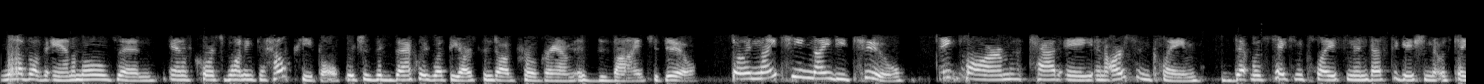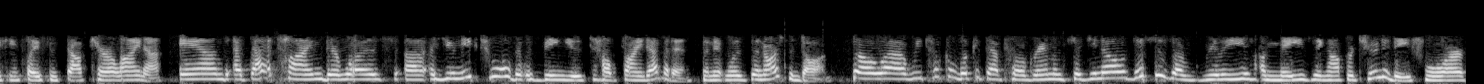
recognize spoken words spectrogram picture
love of animals and and of course wanting to help people, which is exactly what the Arson Dog program is designed to do. So in 1992, State Farm had a an arson claim that was taking place, an investigation that was taking place in South Carolina. And at that time, there was uh, a unique tool that was being used to help find evidence, and it was an arson dog. So uh, we took a look at that program and said, you know, this is a really amazing opportunity for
